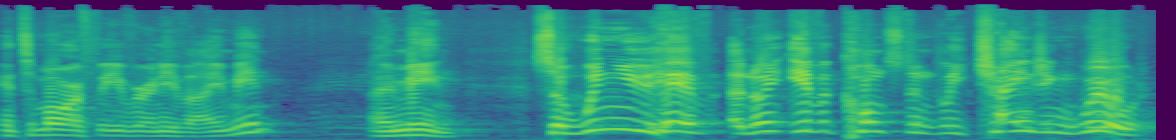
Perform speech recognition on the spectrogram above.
and tomorrow, forever and ever. Amen? Amen. Amen. So when you have an ever constantly changing world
